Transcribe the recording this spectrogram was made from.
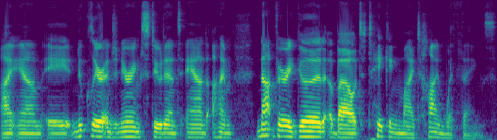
I am a nuclear engineering student and I'm not very good about taking my time with things.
